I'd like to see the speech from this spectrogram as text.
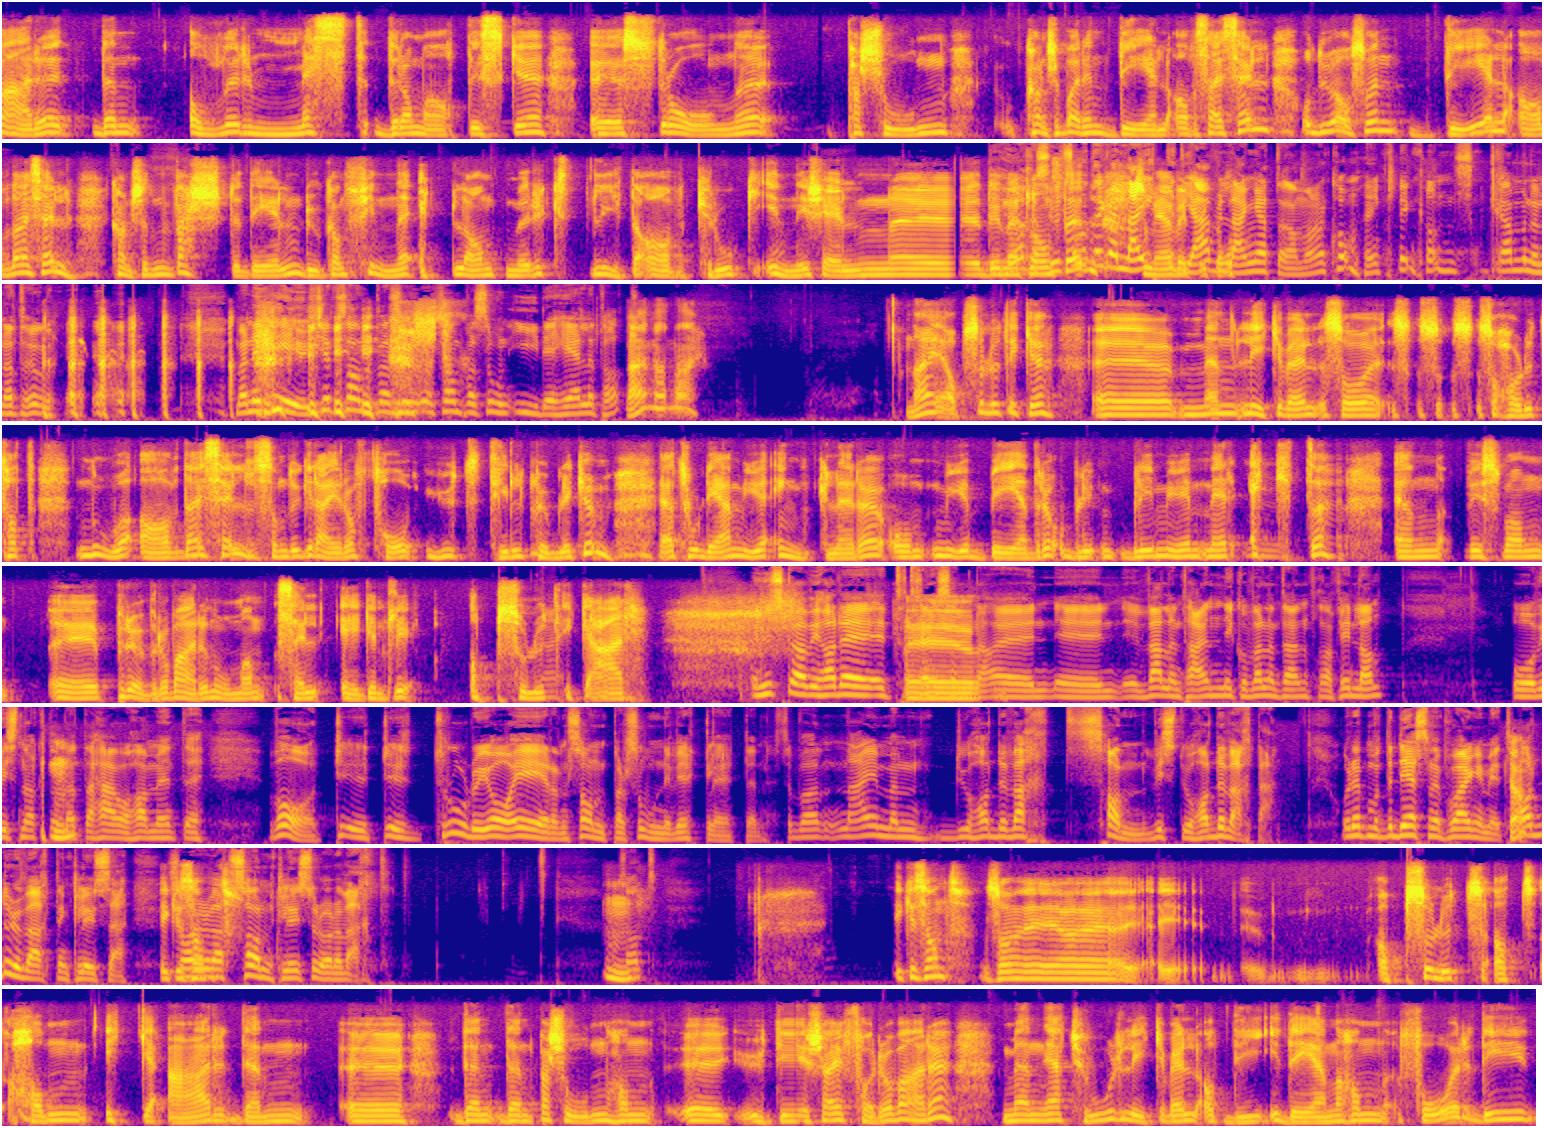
Være den aller mest dramatiske, eh, strålende personen. Kanskje bare en del av seg selv, og du er også en del av deg selv. Kanskje den verste delen. Du kan finne et eller annet mørkt, lite avkrok inni sjelen eh, din et eller høres annet ut som sted. at jeg har som jeg er leitet jævlig glad lenge etter ham, men han kom egentlig ganske skremmende naturlig. men jeg er jo ikke en sånn person, en sånn person i det hele tatt. Nei, nei, nei. Nei, absolutt ikke. Eh, men likevel så, så, så har du tatt noe av deg selv som du greier å få ut til publikum. Jeg tror det er mye enklere og mye bedre og bli, bli mye mer ekte enn hvis man eh, prøver å være noe man selv egentlig absolutt ikke er. Jeg husker vi hadde et eh, Valentine, Nico Valentine fra Finland. Og vi snakket om dette her, og han mente hva, du, du, tror du jeg er en sann person i virkeligheten? Så jeg bare, nei, men du hadde vært sann hvis du hadde vært det. Og det er på en måte det som er poenget mitt. Ja. Hadde du vært en klyse, Ikke så hadde sant? det vært sann klyse du hadde vært. Mm. Sant? Ikke sant? Så øh, Absolutt at han ikke er den øh, den, den personen han øh, utgir seg for å være. Men jeg tror likevel at de ideene han får, de,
